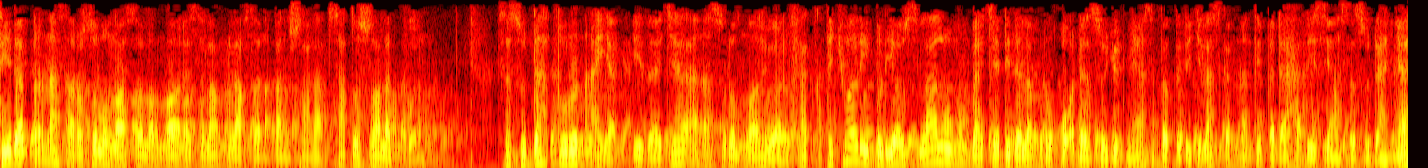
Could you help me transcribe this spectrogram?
Tidak pernah Rasulullah sallallahu alaihi wasallam melaksanakan salat satu salat pun sesudah turun ayat idza jaa nasrullahi wal fath kecuali beliau selalu membaca di dalam rukuk dan sujudnya seperti dijelaskan nanti pada hadis yang sesudahnya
